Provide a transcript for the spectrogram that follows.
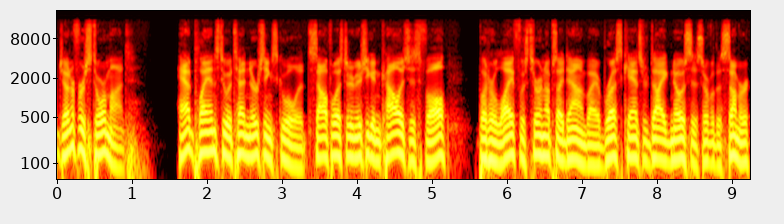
Jennifer Stormont, had plans to attend nursing school at Southwestern Michigan College this fall but her life was turned upside down by a breast cancer diagnosis over the summer.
